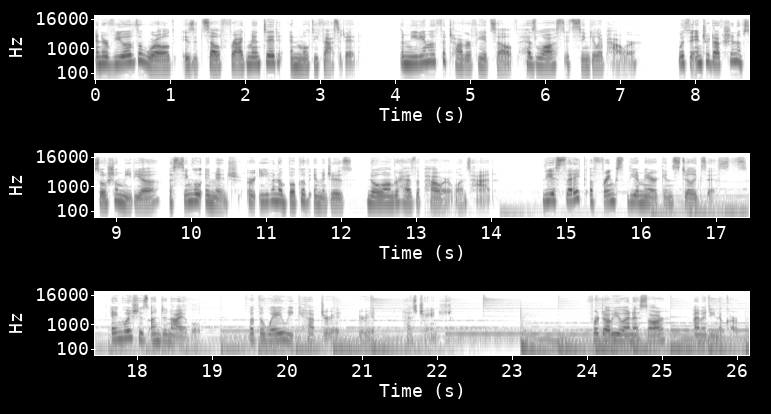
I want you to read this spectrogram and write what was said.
And our view of the world is itself fragmented and multifaceted. The medium of photography itself has lost its singular power. With the introduction of social media, a single image, or even a book of images, no longer has the power it once had. The aesthetic of Frank's The American still exists. Anguish is undeniable, but the way we capture it, it has changed. For WNSR, I'm Adina Karp.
